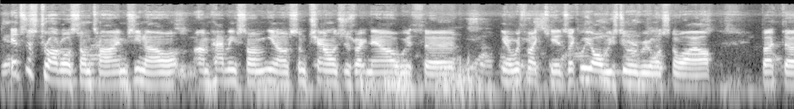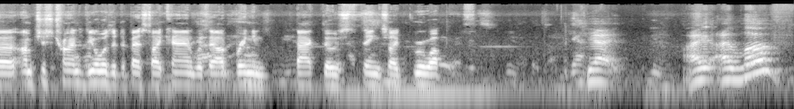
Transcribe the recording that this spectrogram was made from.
it's a struggle sometimes. You know, I'm having some, you know, some challenges right now with, uh, you know, with my kids, like we always do every once in a while. But uh, I'm just trying to deal with it the best I can without bringing back those things I grew up with. Yeah, I I love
